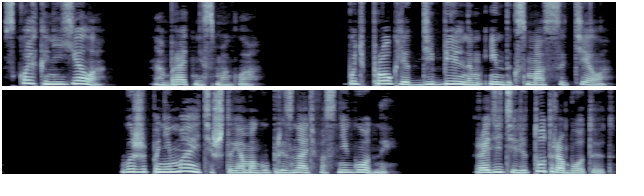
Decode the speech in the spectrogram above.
сколько ни ела, набрать не смогла. Будь проклят дебильным индекс массы тела. Вы же понимаете, что я могу признать вас негодной. Родители тут работают.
